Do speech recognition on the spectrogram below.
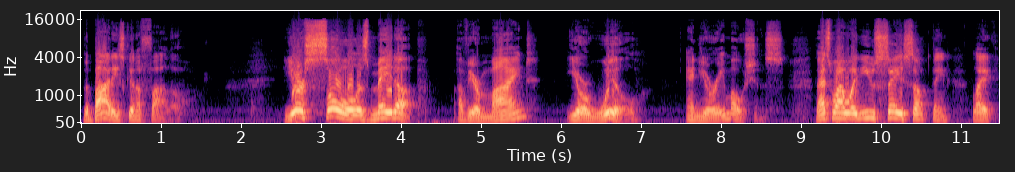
the body's going to follow. Your soul is made up of your mind, your will, and your emotions. That's why when you say something like,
